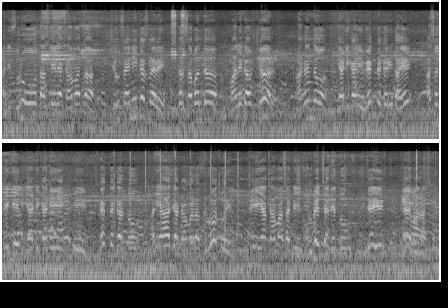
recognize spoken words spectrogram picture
आणि सुरू होत असलेल्या कामाचा शिवसैनिकच नव्हे तर संबंध मालेगाव शहर आनंद या ठिकाणी व्यक्त करीत आहे. असं देखील या ठिकाणी मी व्यक्त करतो. आणि आज या कामाला सुरुवात होईल. मी या कामासाठी शुभेच्छा देतो. जय हिंद जय महाराष्ट्र.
